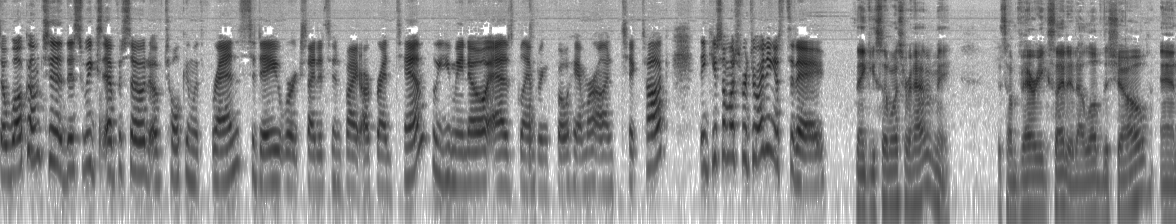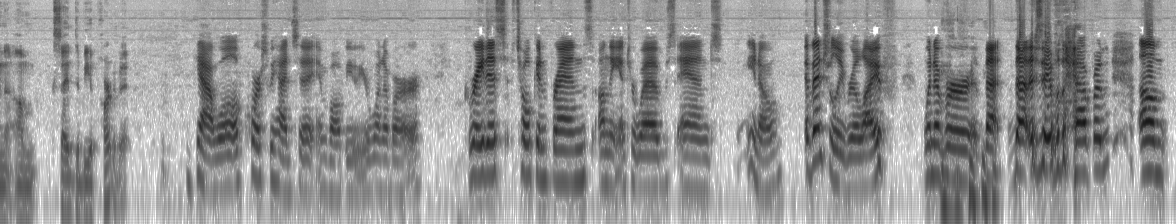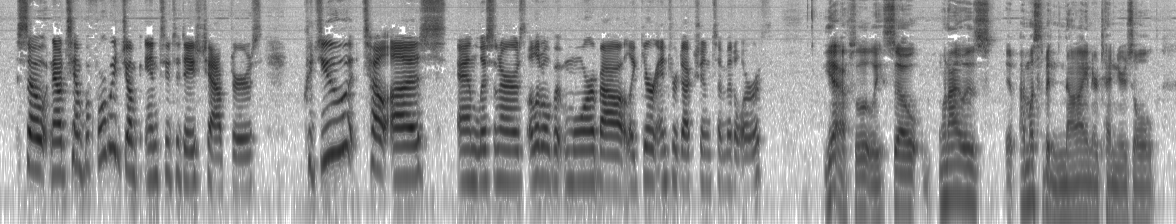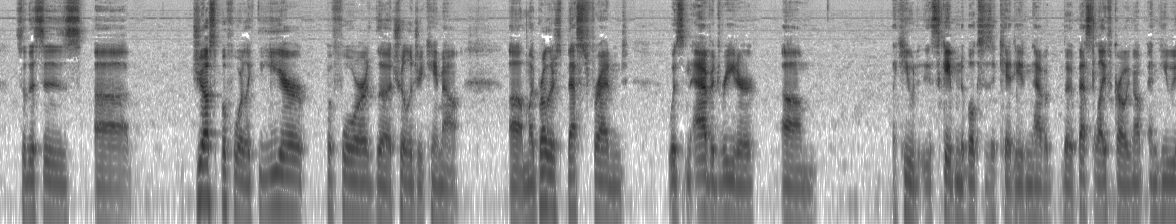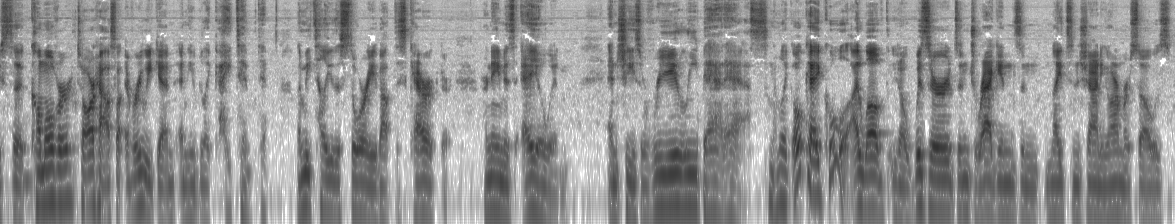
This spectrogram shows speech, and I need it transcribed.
So, welcome to this week's episode of Tolkien with Friends. Today, we're excited to invite our friend Tim, who you may know as Glamdring Foehammer on TikTok. Thank you so much for joining us today. Thank you so much for having me. I'm very excited. I love the show, and I'm excited to be a part of it. Yeah, well, of course, we had to involve you. You're one of our greatest Tolkien friends on the interwebs, and you know, eventually real life whenever that that is able to happen. Um, so now, Tim, before we jump into today's chapters, could you tell us and listeners a little bit more about like your introduction to Middle Earth? Yeah, absolutely. So when I was, I must have been nine or ten years old. So this is uh, just before, like the year before the trilogy came out. Uh, my brother's best friend was an avid reader. Um, like he would escape into books as a kid. He didn't have a, the best life growing up, and he used to come over to our house every weekend, and he'd be like, "Hey Tim, Tim, let me tell you the story about this character. Her name is Eowyn, and she's really badass." And I'm like, "Okay, cool. I loved you know wizards and dragons and knights in shining armor, so I was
